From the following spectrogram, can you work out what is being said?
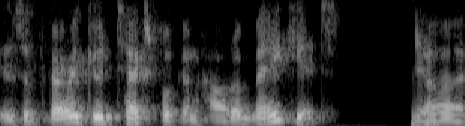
is a very good textbook on how to make it. yeah Uh,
